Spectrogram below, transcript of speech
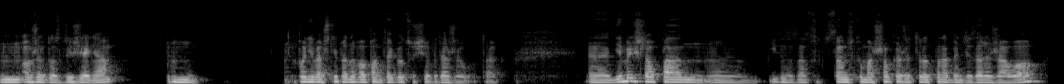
mm, orzech do zgryzienia, mm, ponieważ nie planował pan tego, co się wydarzyło, tak? E, Nie myślał pan, e, idąc na stanowisko marszałka, że tyle od pana będzie zależało.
